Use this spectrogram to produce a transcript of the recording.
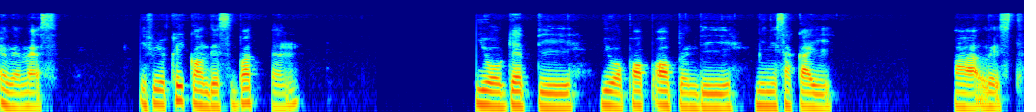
LMS. If you click on this button, you will get the, you will pop open the mini Sakai uh, list.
